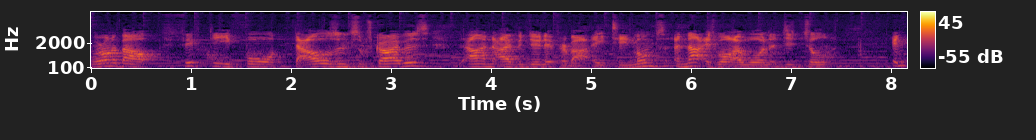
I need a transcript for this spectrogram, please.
We're on about 54,000 subscribers and I've been doing it for about 18 months and that is what I won Digital, in,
